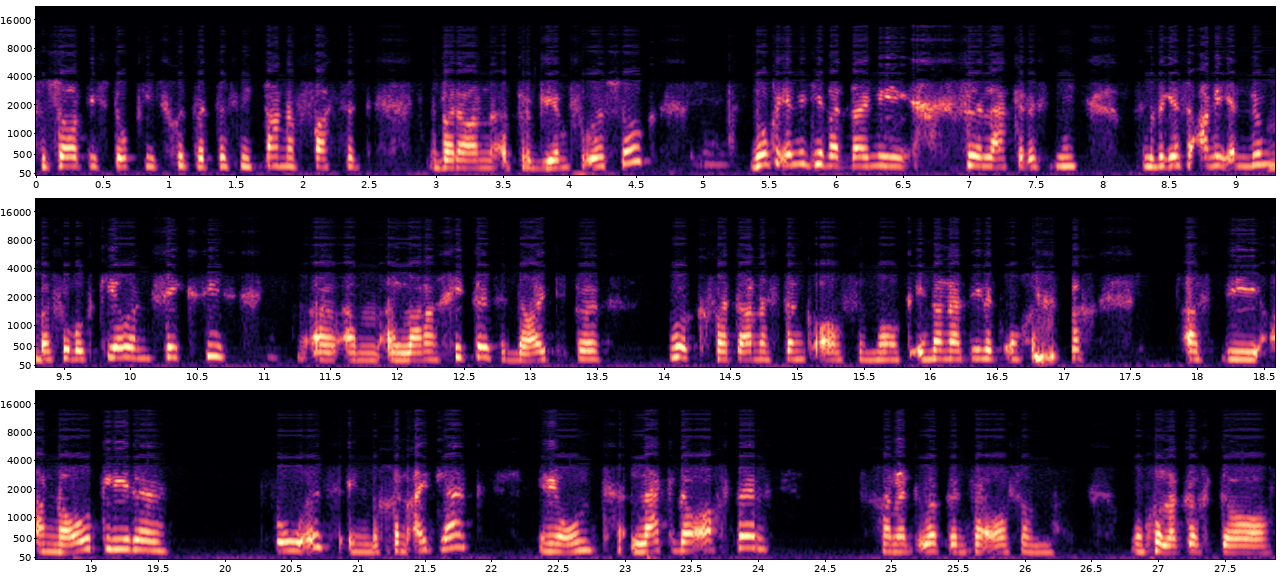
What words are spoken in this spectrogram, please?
so saadjie stokkies goed wat tussen die tande vassit wat dan 'n probleem veroorsaak. Nog enetjie wat nou nie so lekker is nie. So moet ek eers 'n ander een noem, byvoorbeeld keelinfeksies, uh, um, 'n laryngitis en daai tipe ook wat dan 'n stinkasem maak en dan natuurlik ongelukkig as die analkliere vol is en begin uitlek en die hond lek daar agter gaan dit ook in sy asem ongelukkig daar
